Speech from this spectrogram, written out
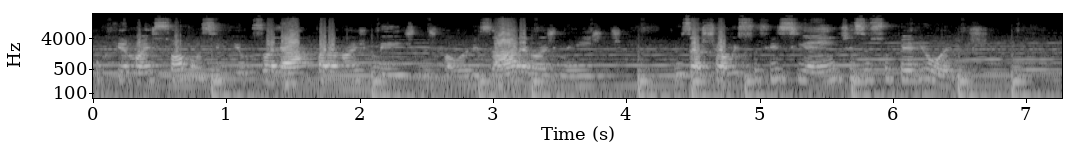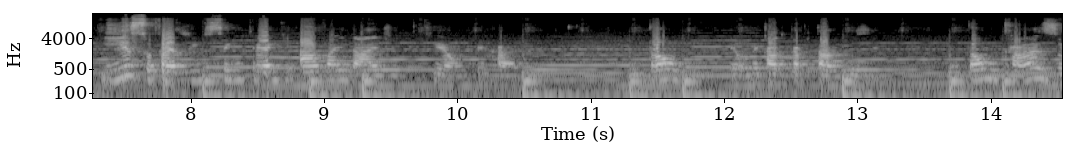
porque nós só conseguimos olhar para nós mesmos, valorizar a nós mesmos, nos achamos suficientes e superiores. E isso faz a gente ser entregue à vaidade, que é um pecado. Então, é um pecado capital, inclusive. Então, no caso,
